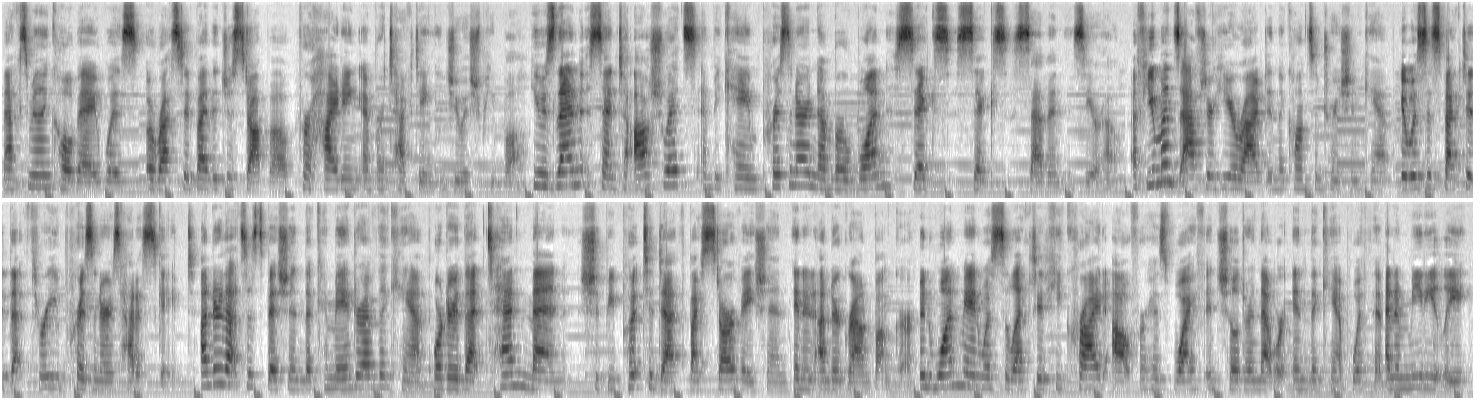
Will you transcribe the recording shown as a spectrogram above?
Maximilian Kolbe was arrested by the Gestapo for hiding and protecting Jewish people. He was then sent to Auschwitz and became prisoner number 16670. A few months after he arrived in the concentration camp, it was suspected that three prisoners had escaped. Under that suspicion, the commander of the camp ordered that 10 men should be put to death by starvation in an underground bunker. When one man was selected, he cried out for his wife and children that were in the camp with him, and immediately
